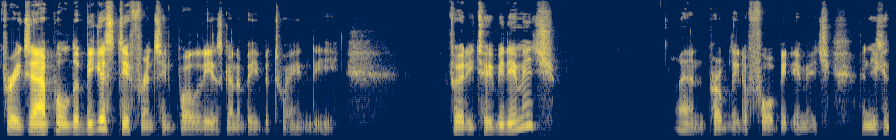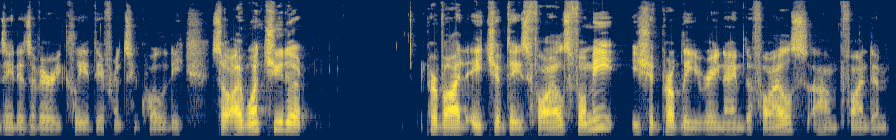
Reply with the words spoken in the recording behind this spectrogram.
For example, the biggest difference in quality is going to be between the 32-bit image and probably the 4-bit image. And you can see there's a very clear difference in quality. So I want you to provide each of these files for me. You should probably rename the files, um, find them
